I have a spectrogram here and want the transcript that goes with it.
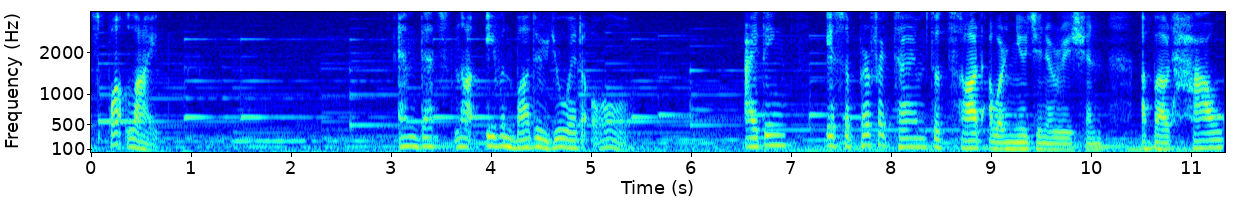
spotlight. And that's not even bother you at all. I think it's a perfect time to thought our new generation about how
